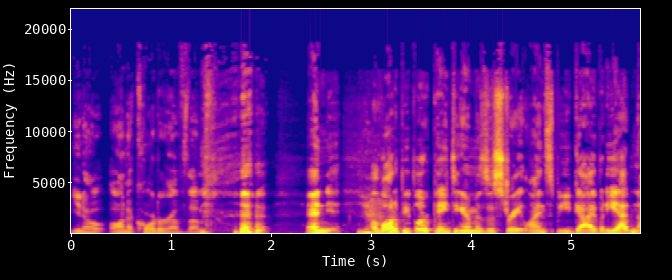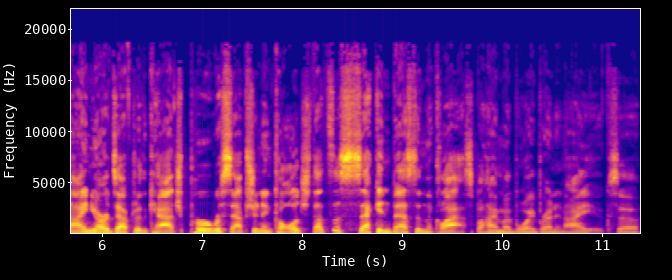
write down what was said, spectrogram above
you know, on a quarter of them. And yeah. a lot of people are painting him as a straight line speed guy, but he had nine yards after the catch per reception in college. That's the second best in the class behind my boy Brandon Aiyuk. So,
